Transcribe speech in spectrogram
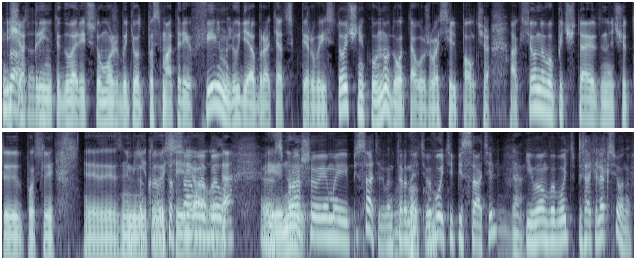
И Да, сейчас да, да. принято говорить, что, может быть, вот посмотрев фильм, люди обратятся к первоисточнику, ну, вот того же Василия Павловича Аксенова почитают, значит, э, после э, знаменитого Так это сериала, был, да? Э, ну, Спрашиваемый писатель в интернете. Вы вводите писатель, Да. и вам выводит писатель Аксенов.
